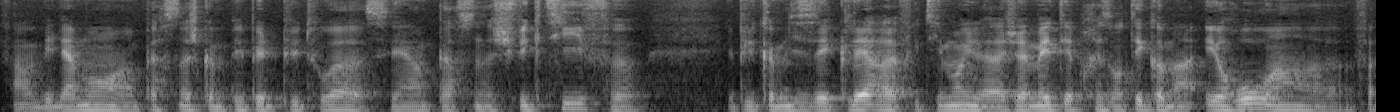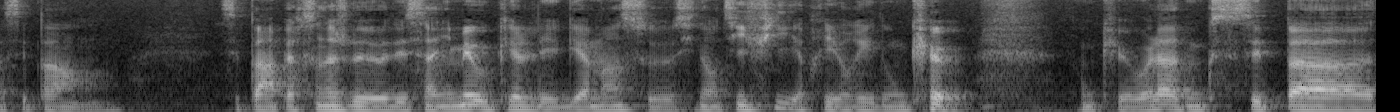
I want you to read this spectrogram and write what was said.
Enfin, évidemment, un personnage comme Pépé le Putois, c'est un personnage fictif. Et puis, comme disait Claire, effectivement, il n'a jamais été présenté comme un héros. Hein. Enfin, c'est pas un, c'est pas un personnage de dessin animé auquel les gamins s'identifient, a priori. Donc, euh, donc euh, voilà. Donc, c'est pas,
